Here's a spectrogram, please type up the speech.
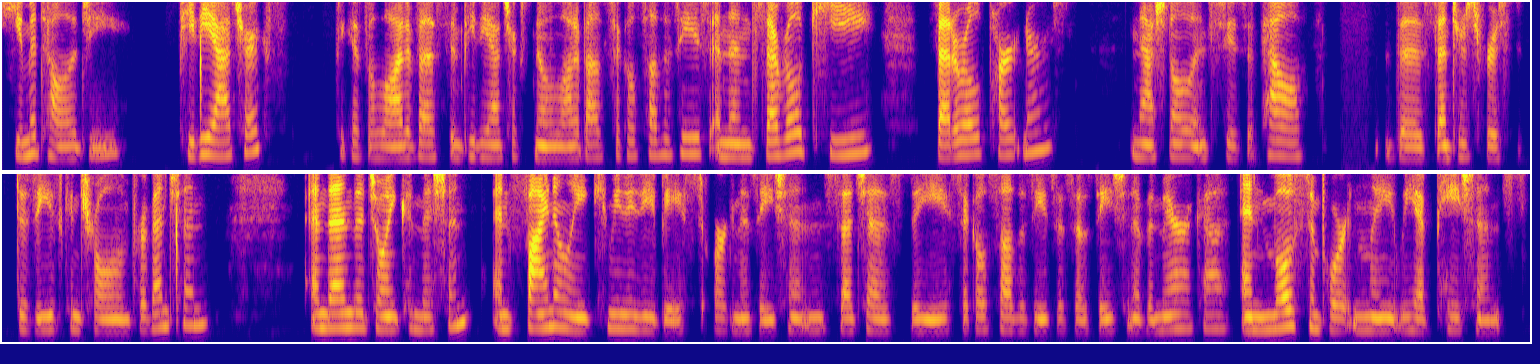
hematology, pediatrics, because a lot of us in pediatrics know a lot about sickle cell disease, and then several key federal partners National Institutes of Health, the Centers for Disease Control and Prevention, and then the Joint Commission, and finally, community based organizations such as the Sickle Cell Disease Association of America. And most importantly, we have patients.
